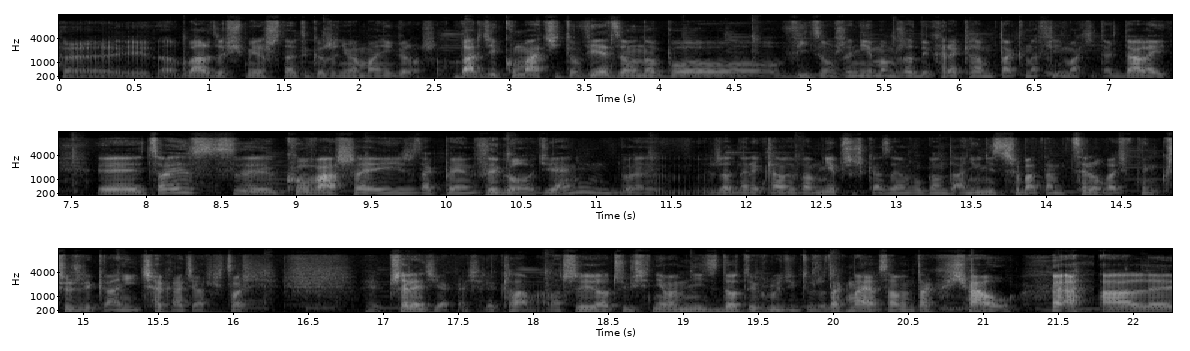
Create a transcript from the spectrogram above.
no, bardzo śmieszne, tylko że nie mam ani grosza. Bardziej kumaci to wiedzą, no bo widzą, że nie mam żadnych reklam tak na filmach i tak dalej, yy, co jest ku waszej, że tak powiem, wygodzie, żadne reklamy wam nie przeszkadzają w oglądaniu, nic trzeba tam celować w ten krzyżyk, ani czekać aż coś przeleci jakaś reklama. Znaczy, oczywiście nie mam nic do tych ludzi, którzy tak mają, samym tak chciał, ale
